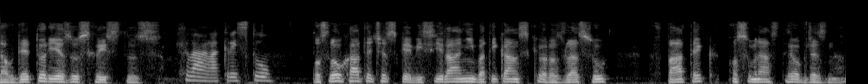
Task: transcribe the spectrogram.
Laudetur Jezus Christus. Chvála Kristu. Posloucháte české vysílání Vatikánského rozhlasu v pátek 18. března.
